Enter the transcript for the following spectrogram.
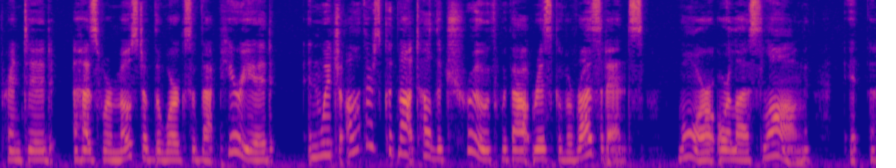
printed, as were most of the works of that period, in which authors could not tell the truth without risk of a residence, more or less long. It, uh,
